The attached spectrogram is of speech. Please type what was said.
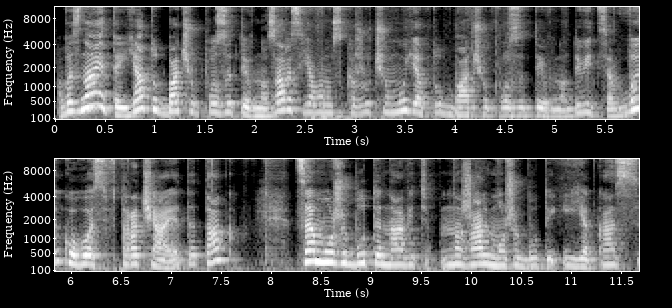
ви знаєте, я тут бачу позитивно. Зараз я вам скажу, чому я тут бачу позитивно. Дивіться, ви когось втрачаєте, так? Це може бути навіть, на жаль, може бути і якась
